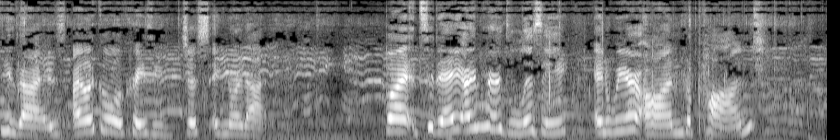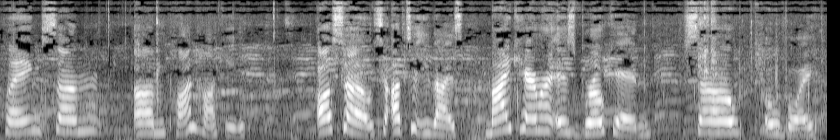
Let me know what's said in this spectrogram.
you guys? I look a little crazy, just ignore that. But today I'm here with Lizzie and we are on the pond playing some um, pond hockey. Also, to update you guys, my camera is broken. So, oh boy.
